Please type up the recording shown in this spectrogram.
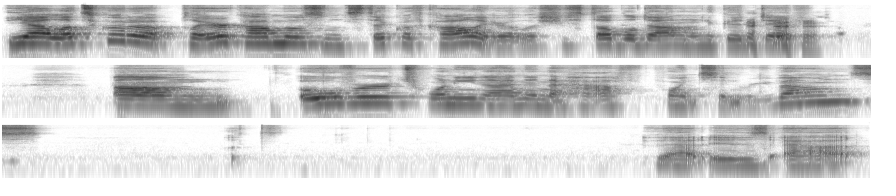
Yeah, let's go to player combos and stick with Collier. Let's just double down on a good day. um, over 29 and a half points and rebounds. That is at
